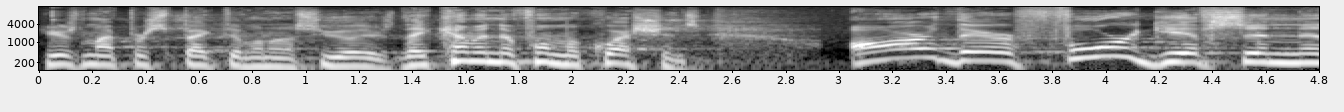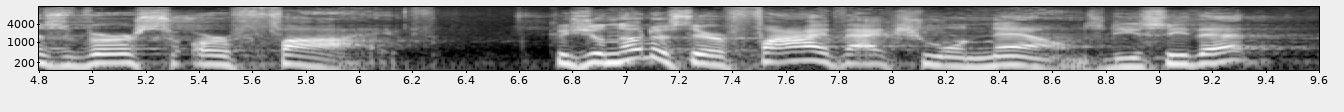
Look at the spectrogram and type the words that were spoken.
Here's my perspective on a few others. They come in the form of questions. Are there four gifts in this verse or five? Because you'll notice there are five actual nouns. Do you see that?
